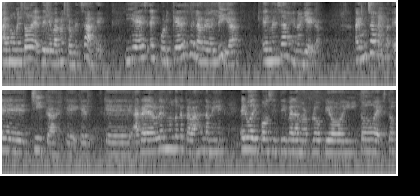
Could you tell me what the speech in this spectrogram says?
al momento de, llevar nuestro mensaje. Y es el por qué desde la rebeldía el mensaje no llega. Hay muchas eh, chicas que, que, que alrededor del mundo que trabajan también el body positive, el amor propio y todo esto.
